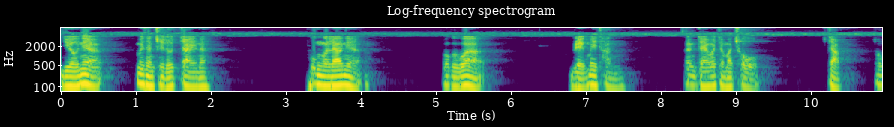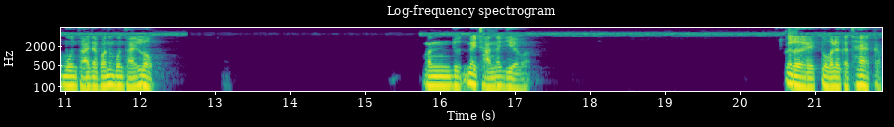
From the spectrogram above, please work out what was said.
เหยี่ยวเนี่ย ไม่ทันเฉลียวใจนะพุ่งมาแล้วเนี่ยปรากฏว่าเบรกไม่ทัน ตั้งใจว่าจะมาโฉบจับนกมูลไถแต่พอนกมูลไถหลบ มันหยุดไม่ทันนะเหยี่ยวอก็เลยตัวเลยกระแทกกับ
